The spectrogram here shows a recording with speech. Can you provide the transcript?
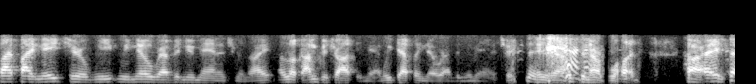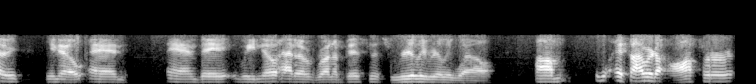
by by nature we we know revenue management right? Look i'm gujarati man. We definitely know revenue management. You know it's in our blood. All right? I mean, you know and and they we know how to run a business really really well. Um if i were to offer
